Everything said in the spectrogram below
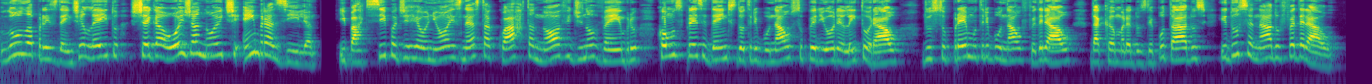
Lula, presidente eleito, chega hoje à noite em Brasília e participa de reuniões nesta quarta, 9 de novembro, com os presidentes do Tribunal Superior Eleitoral, do Supremo Tribunal Federal, da Câmara dos Deputados e do Senado Federal.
